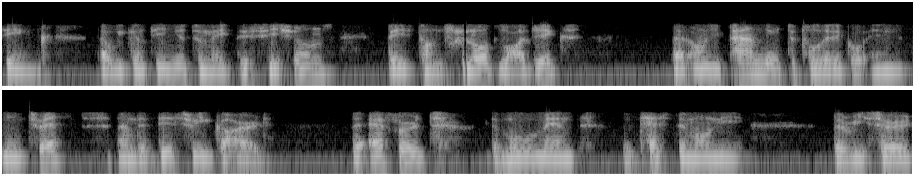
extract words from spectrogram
think that we continue to make decisions based on flawed logics that only pander to political in- interests and that disregard the effort, the movement, the testimony, the research,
